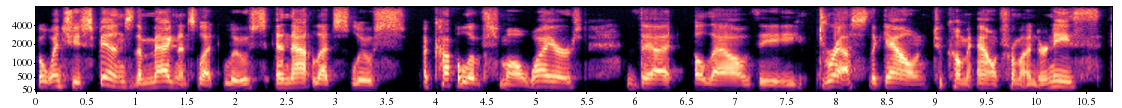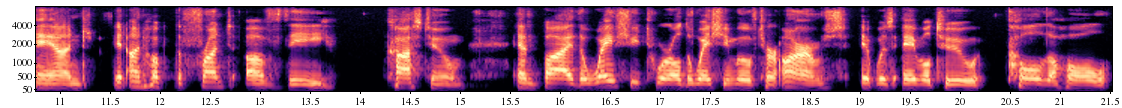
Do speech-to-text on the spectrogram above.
But when she spins, the magnets let loose, and that lets loose a couple of small wires that allow the dress, the gown, to come out from underneath, and it unhooked the front of the costume and by the way she twirled, the way she moved her arms, it was able to pull the whole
